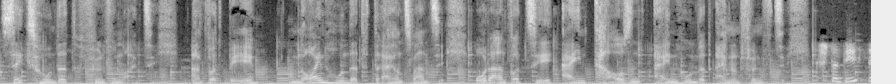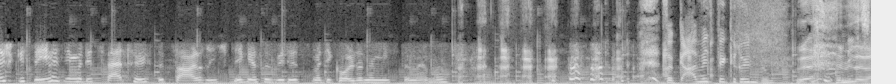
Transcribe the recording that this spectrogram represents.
695. Antwort B. 923. Oder Antwort C. 1151. Statistisch gesehen ist immer die zweithöchste Zahl richtig. Also würde ich jetzt mal die goldene Mitte nehmen. Sogar mit Begründung. mit, einer,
